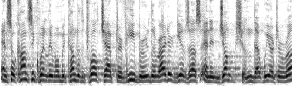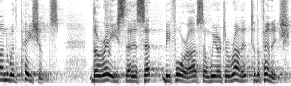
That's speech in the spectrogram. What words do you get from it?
And so, consequently, when we come to the 12th chapter of Hebrew, the writer gives us an injunction that we are to run with patience the race that is set before us, and we are to run it to the finish.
